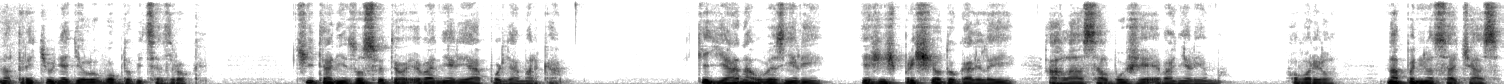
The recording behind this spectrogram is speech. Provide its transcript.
na tretiu nedelu v období cez rok. Čítanie zo svätého Evanielia podľa Marka. Keď Jána uväznili, Ježiš prišiel do Galilei a hlásal Božie evanelium. Hovoril, naplnil sa čas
